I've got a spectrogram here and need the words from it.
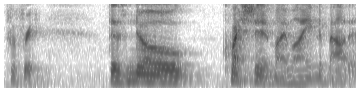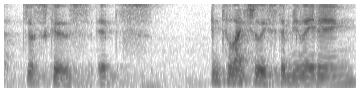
for free. There's no question in my mind about it, just because it's intellectually stimulating.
